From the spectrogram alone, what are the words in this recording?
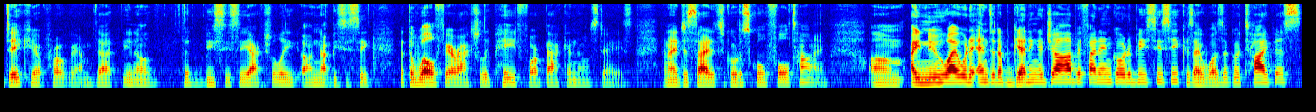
daycare program that, you know, the BCC actually, uh, not BCC, that the welfare actually paid for back in those days. And I decided to go to school full time. Um, I knew I would have ended up getting a job if I didn't go to BCC because I was a good typist,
